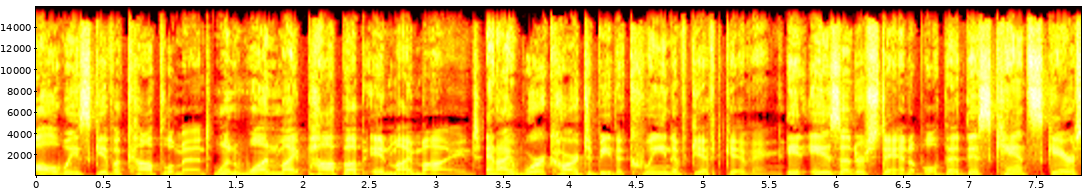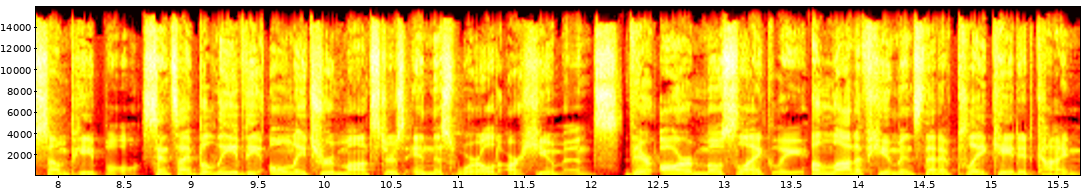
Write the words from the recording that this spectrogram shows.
always give a compliment when one might pop up in my mind, and I work hard to be the queen of gift giving. It is understandable that this can't scare some people, since I believe the only true monsters in this world are humans. There are, most likely, a lot of humans that have placated kindness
